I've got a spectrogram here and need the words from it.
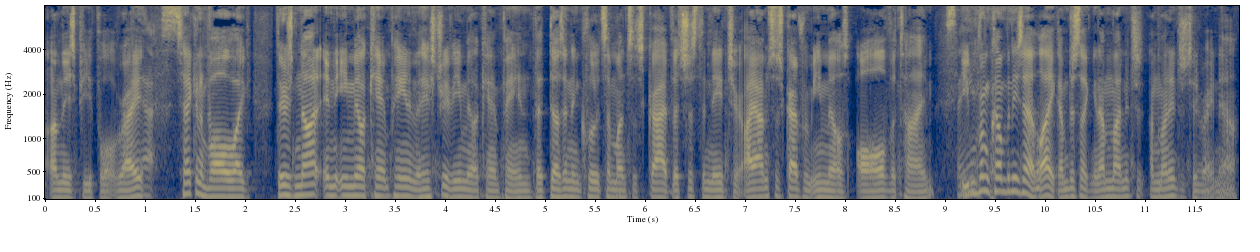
on these people, right? Yes. Second of all, like there's not an email campaign in the history of email campaign that doesn't include some unsubscribed. That's just the nature. I unsubscribe from emails all the time, Same. even from companies I like. I'm just like I'm not inter- I'm not interested right now.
